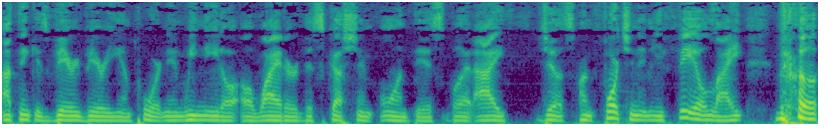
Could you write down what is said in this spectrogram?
I think is very, very important and we need a, a wider discussion on this, but I just unfortunately feel like the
